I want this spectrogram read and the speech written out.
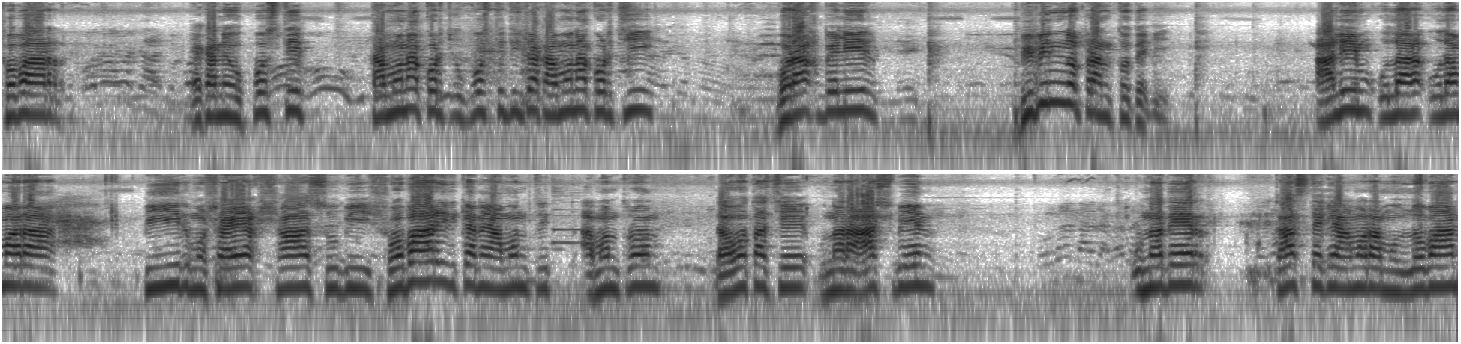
সবার এখানে উপস্থিত কামনা করছি, উপস্থিতিটা কামনা করছি বরাকবেলির বিভিন্ন প্রান্ত থেকে। আলিম উলা, উলামারা, পীর মোশায়েক শাহ, সুবি সবার এখানে আমন্ত্রিত, আমন্ত্রণ, দাওয়াত আছে ওনারা আসবেন। ওনাদের কাছ থেকে আমরা মূল্যবান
